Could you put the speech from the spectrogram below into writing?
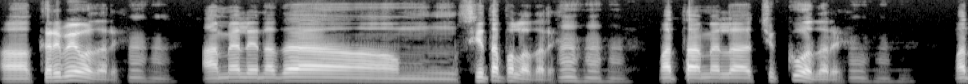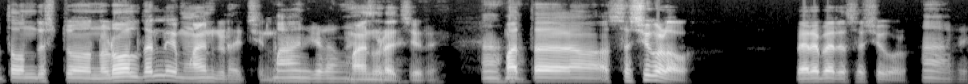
ಆ, ಕರಿಬೇವ್ ಅದರಿ ಆಮೇಲೆ ಏನದ ಮ್, ಸೀತಾಫಲ ಅದರಿ ಮತ್ತ ಆಮೇಲೆ ಚಿಕ್ಕು ಅದರಿ. ಮತ್ತ ಒಂದಿಷ್ಟು ನಡುವಲ್ದಲ್ಲಿ ಮಾವಿನ ಗಿಡ ಹಚ್ಚಿನಿ. ಮಾವಿನ ಗಿಡ ಮಾವಿನ ಗಿಡ ಹಚ್ಚಿರಿ. ಮತ್ತ ಸಸಿಗಳು ಅವ ಬೇರೆ ಬೇರೆ ಸಸಿಗಳು. ಹಾ ರೀ.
